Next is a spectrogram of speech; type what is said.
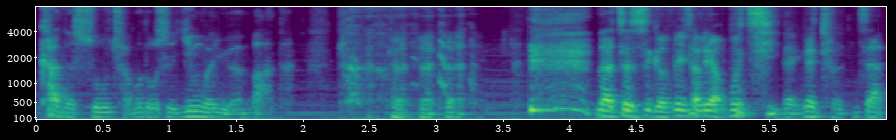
看的书全部都是英文原版的。”那这是个非常了不起的一个存在。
